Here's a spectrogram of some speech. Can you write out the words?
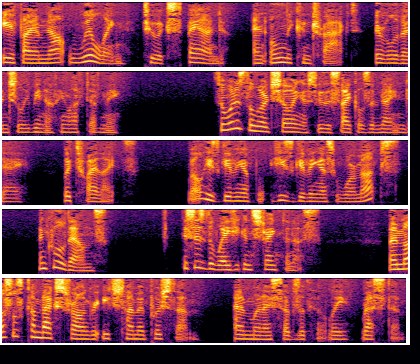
if I am not willing to expand and only contract, there will eventually be nothing left of me. So, what is the Lord showing us through the cycles of night and day with twilights? Well, He's giving, up, he's giving us warm ups and cool downs. This is the way He can strengthen us. My muscles come back stronger each time I push them and when I subsequently rest them.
